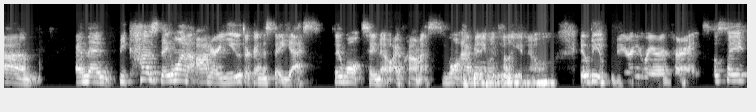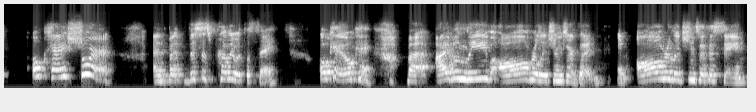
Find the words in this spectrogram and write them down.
Um, and then because they want to honor you, they're going to say yes. They won't say no, I promise. You won't have anyone tell you no. It'll be a very rare occurrence. They'll say, okay, sure. And but this is probably what they'll say. Okay, okay. But I believe all religions are good and all religions are the same,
